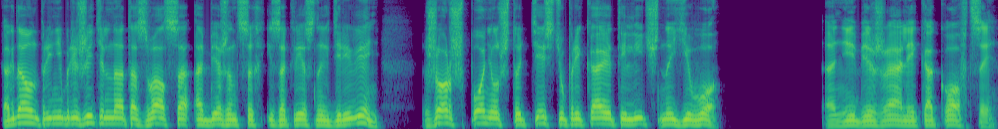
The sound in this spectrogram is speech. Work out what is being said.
Когда он пренебрежительно отозвался о беженцах из окрестных деревень, Жорж понял, что тесть упрекает и лично его. «Они бежали, как овцы».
